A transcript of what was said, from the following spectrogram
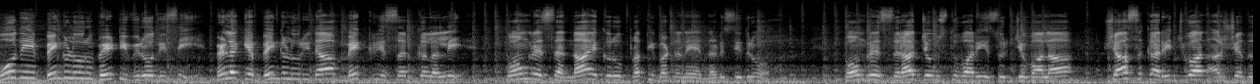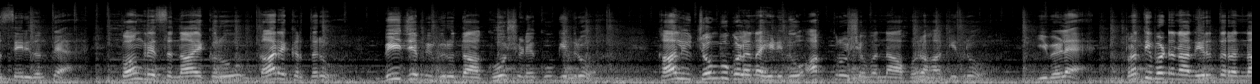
ಮೋದಿ ಬೆಂಗಳೂರು ಭೇಟಿ ವಿರೋಧಿಸಿ ಬೆಳಗ್ಗೆ ಬೆಂಗಳೂರಿನ ಮೇಕ್ರಿ ಸರ್ಕಲ್ ಅಲ್ಲಿ ಕಾಂಗ್ರೆಸ್ ನಾಯಕರು ಪ್ರತಿಭಟನೆ ನಡೆಸಿದ್ರು. ಕಾಂಗ್ರೆಸ್ ರಾಜ್ಯ ಉಸ್ತುವಾರಿ ಸುರ್ಜೇವಾಲಾ, ಶಾಸಕ ರಿಜ್ವಾನ್ ಅರ್ಷದ್ ಸೇರಿದಂತೆ ಕಾಂಗ್ರೆಸ್ ನಾಯಕರು, ಕಾರ್ಯಕರ್ತರು ಬಿಜೆಪಿ ವಿರುದ್ಧ ಘೋಷಣೆ ಕೂಗಿದ್ರು. ಖಾಲಿ ಚೊಂಬುಗಳನ್ನು ಹಿಡಿದು ಆಕ್ರೋಶವನ್ನ ಹೊರಹಾಕಿದ್ರು. ಈ ವೇಳೆ ಪ್ರತಿಭಟನಾ ನಿರತರನ್ನ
